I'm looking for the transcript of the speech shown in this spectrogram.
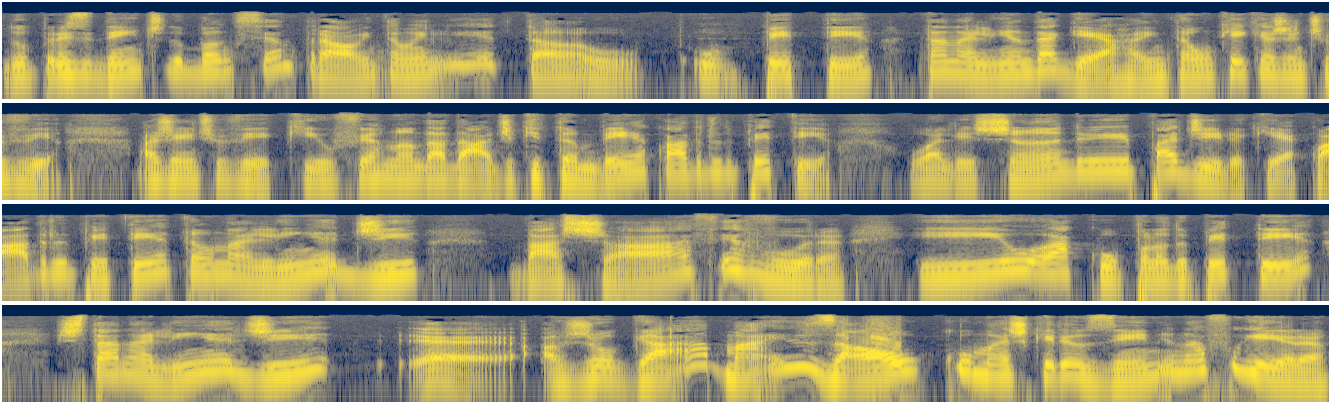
do presidente do Banco Central. Então ele está, o, o PT está na linha da guerra. Então, o que, que a gente vê? A gente vê que o Fernando Haddad, que também é quadro do PT, o Alexandre Padilha, que é quadro do PT, estão na linha de baixar a fervura. E a cúpula do PT está na linha de é, jogar mais álcool, mais querosene na fogueira.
